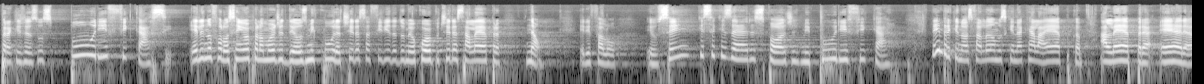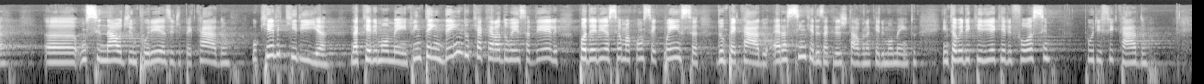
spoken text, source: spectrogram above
para que Jesus purificasse ele não falou, Senhor, pelo amor de Deus, me cura, tira essa ferida do meu corpo, tira essa lepra. Não. Ele falou, eu sei que se quiseres pode me purificar. Lembra que nós falamos que naquela época a lepra era uh, um sinal de impureza e de pecado? O que ele queria naquele momento, entendendo que aquela doença dele poderia ser uma consequência de um pecado, era assim que eles acreditavam naquele momento. Então ele queria que ele fosse purificado.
